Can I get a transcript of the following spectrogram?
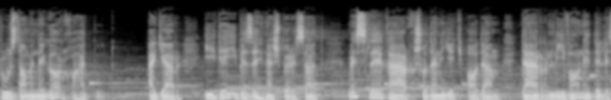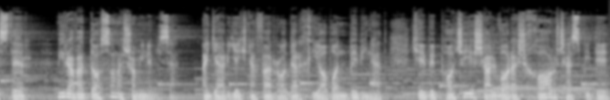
روزنامه نگار خواهد بود. اگر ایدهی به ذهنش برسد مثل غرق شدن یک آدم در لیوان دلستر می رود داستانش را می نویسد اگر یک نفر را در خیابان ببیند که به پاچه شلوارش خار چسبیده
